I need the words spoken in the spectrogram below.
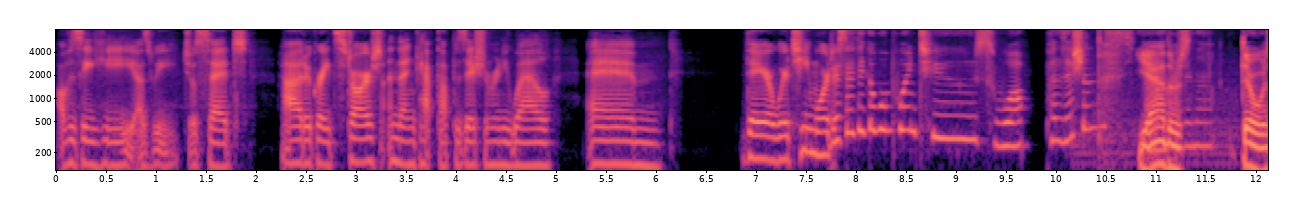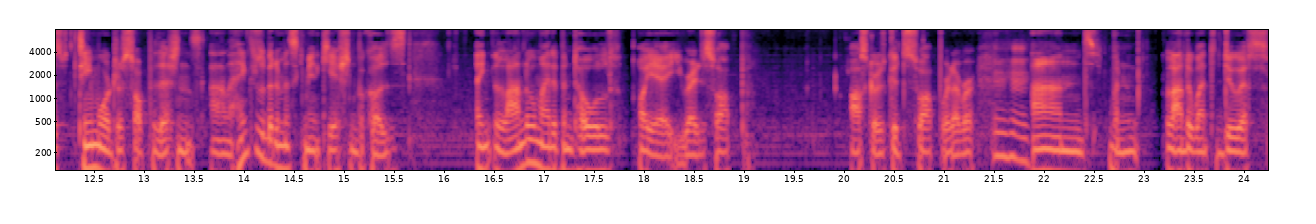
Obviously, he, as we just said, had a great start and then kept that position really well. Um, there were team orders, I think, at one point to swap positions. Yeah, there's- right there was team orders swap positions, and I think there's a bit of miscommunication because I think Lando might have been told, "Oh yeah, you ready to swap? Oscar is good to swap, whatever." Mm-hmm. And when Lando went to do it,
